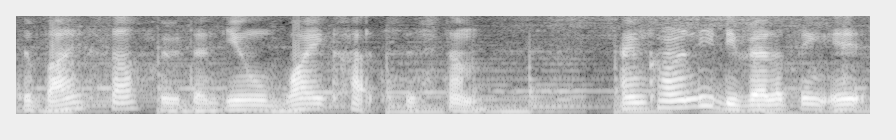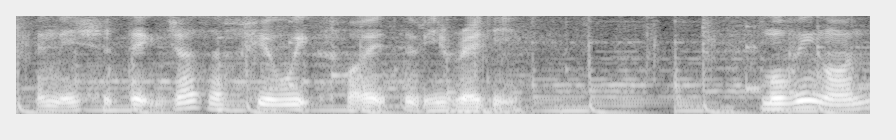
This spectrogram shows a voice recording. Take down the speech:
to buy stuff with the new Y-Card system. I'm currently developing it and it should take just a few weeks for it to be ready. Moving on,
